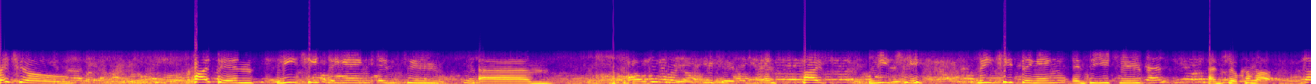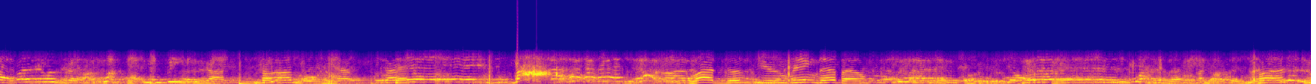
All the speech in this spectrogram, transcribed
Rachel, type in Lychee singing into um, and type Lychee Lychee singing into YouTube, and she'll come up. What does you ring the bell? Do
